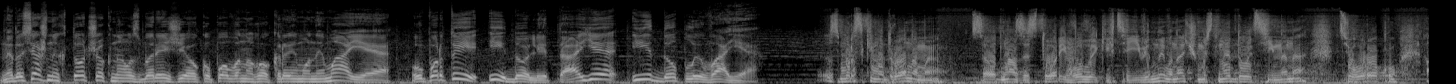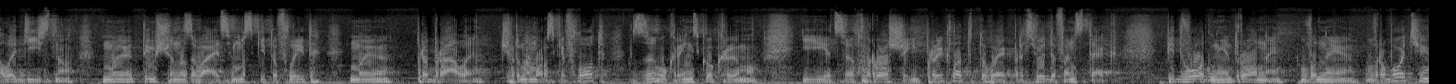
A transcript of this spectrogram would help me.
Недосяжних точок на узбережжі окупованого Криму немає. У порти і долітає, і допливає. з морськими дронами. Це одна з історій великих цієї війни. Вона чомусь недооцінена цього року. Але дійсно, ми тим, що називається Mosquito Fleet, ми прибрали Чорноморський флот з українського Криму. І це хороший приклад того, як працює Tech. Підводні дрони вони в роботі,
